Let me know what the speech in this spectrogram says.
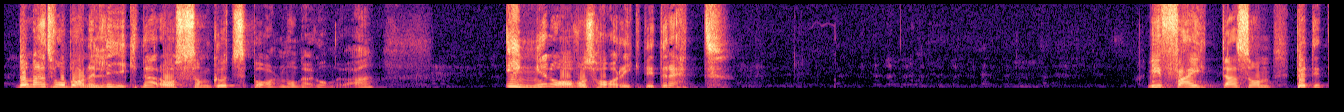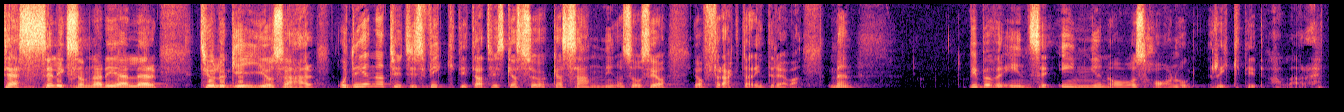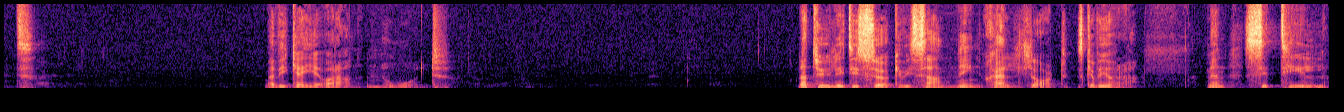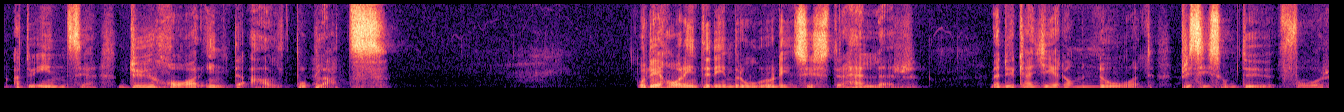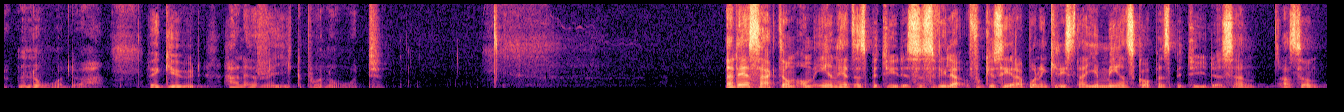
De här två barnen liknar oss som Guds barn många gånger. Va? Ingen av oss har riktigt rätt. Vi fightas om petitesser liksom när det gäller teologi och så här. Och det är naturligtvis viktigt att vi ska söka sanning och så, så jag, jag föraktar inte det. Va? Men vi behöver inse, ingen av oss har nog riktigt alla rätt. Men vi kan ge varann nåd. Naturligtvis söker vi sanning, självklart. Det ska vi göra. Men se till att du inser, du har inte allt på plats. Och det har inte din bror och din syster heller. Men du kan ge dem nåd, precis som du får nåd. Va? För Gud, han är rik på nåd. När det är sagt om, om enhetens betydelse så vill jag fokusera på den kristna gemenskapens betydelse. Alltså,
